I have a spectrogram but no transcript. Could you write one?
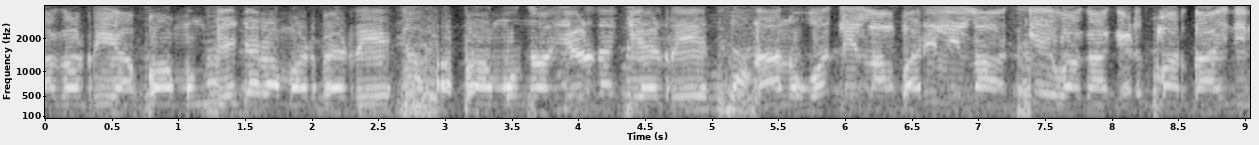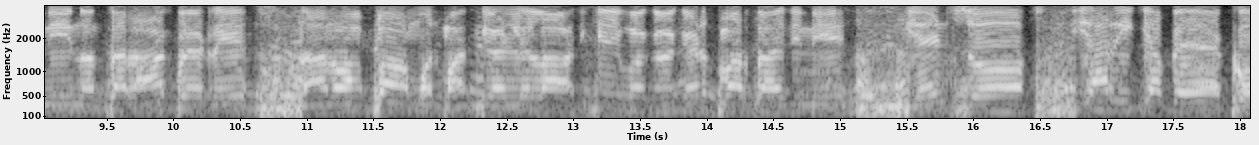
ತಗೊಳ್ರಿ. ಅಪ್ಪ, ಅಮ್ಮಂಗ್ ಬೇಜಾರ ಮಾಡ್ಬೇಡ್ರಿ. ಅಪ್ಪ, ಅಮ್ಮಂಗ ಹೇಳ್ದಂಗ್ ಕೇಳ್ರಿ. ನಾನು ಓದ್ಲಿಲ್ಲ. ಇವಾಗ ಗೆಣಸ್ ಮಾಡ್ತಾ ಇದೀನಿ ನಂತರ ಆಗ್ಬೇಡ್ರಿ. ನಾನು ಅಪ್ಪ, ಅಮ್ಮನ್ ಮಾತ್ ಕೇಳಲಿಲ್ಲ. ಅದಕ್ಕೆ ಇವಾಗ ಗೆಣಸ್ ಮಾಡ್ತಾ ಇದೀನಿ ಗೆಣಸು ಯಾರಿಗೆ ಬೇಕು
